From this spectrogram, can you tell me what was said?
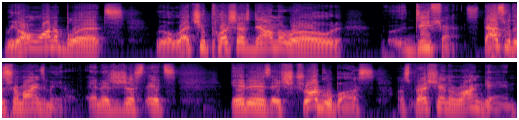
We don't want to blitz. We will let you push us down the road. Defense. That's what this reminds me of. And it's just, it's, it is a struggle bus, especially in the run game,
